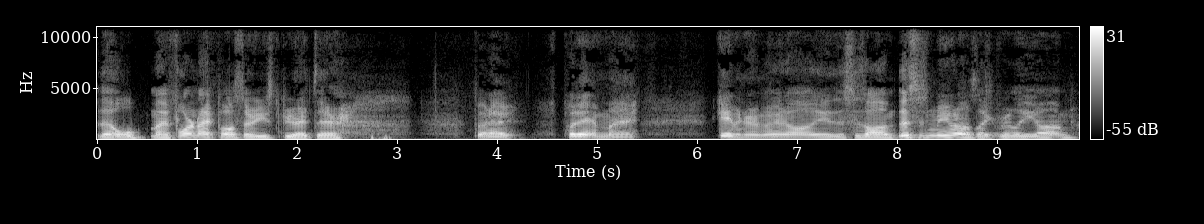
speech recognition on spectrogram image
the old, my Fortnite poster used to be right there, but I put it in my gaming room. Look at all these. This is all, this is me when I was, like, really young.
